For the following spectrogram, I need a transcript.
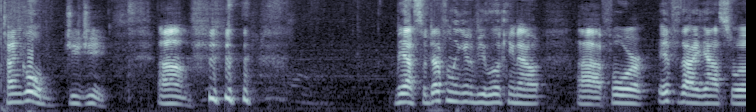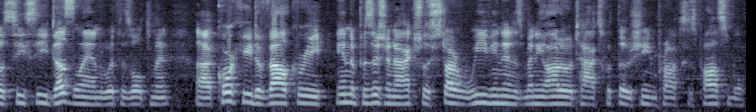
10 gold, GG. Um, yeah, so definitely going to be looking out uh, for if that Yasuo CC does land with his ultimate, uh, Corki to Valkyrie into position to actually start weaving in as many auto attacks with those Sheen procs as possible.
